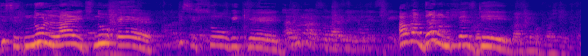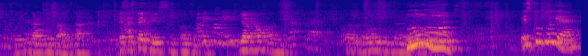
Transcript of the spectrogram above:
This is no light, no air. This is so wicked. I don't know how to survive. I would have died on the first day. There's a staircase in front of you. Are we coming? Yeah, we're all coming. No light. Is Kuku here?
